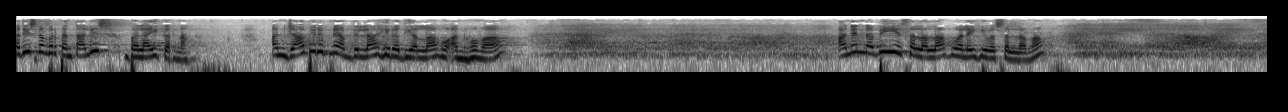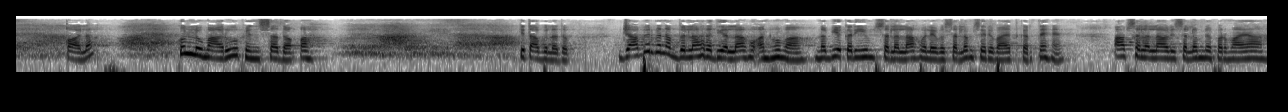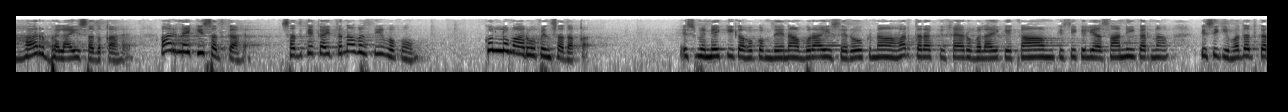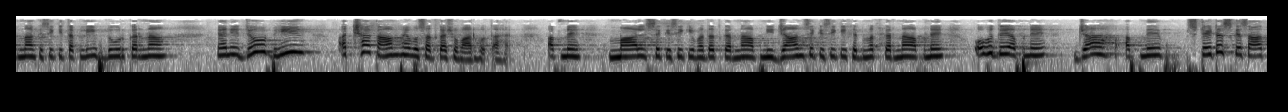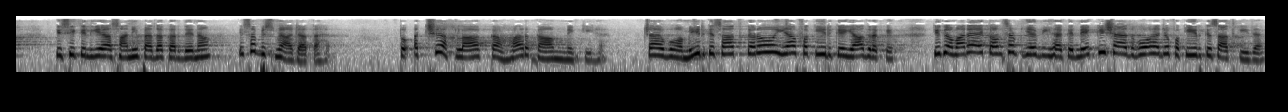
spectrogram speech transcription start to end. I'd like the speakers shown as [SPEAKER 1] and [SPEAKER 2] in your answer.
[SPEAKER 1] حدیث نمبر پینتالیس، بھلائی کرنا۔ انجابر ابن عبد اللہ رضی اللہ عنہما ان نبی صلی اللہ علیہ وسلم، قال، کل معروف ان صدقہ۔ کتاب الادب۔ جابر بن عبد اللہ رضی اللہ عنہما نبی کریم صلی اللہ علیہ وسلم سے روایت کرتے ہیں آپ صلی اللہ علیہ وسلم نے فرمایا، ہر بھلائی صدقہ ہے، ہر نیکی صدقہ ہے۔ صدقے کا اتنا وسیع مفہوم۔ کل معروف ان صدقہ۔ اس میں نیکی کا حکم دینا، برائی سے روکنا، ہر طرح کی خیر و بلائی کے کام، کسی کے لیے آسانی کرنا، کسی کی مدد کرنا، کسی کی تکلیف دور کرنا۔ یعنی جو بھی اچھا کام ہے، وہ صدقہ شمار ہوتا ہے۔ اپنے مال سے کسی کی مدد کرنا، اپنی جان سے کسی کی خدمت کرنا، اپنے عہدے اپنے جاہ، اپنے اسٹیٹس کے ساتھ کسی کے لیے آسانی پیدا کر دینا، یہ سب اس میں آ جاتا ہے۔ تو اچھے اخلاق کا ہر کام نیکی ہے۔ چاہے وہ امیر کے ساتھ کرو یا فقیر کے یاد رکھے۔ کیونکہ ہمارے یہاں ایک کانسیپٹ یہ بھی ہے کہ نیکی شاید وہ ہے جو فقیر کے ساتھ کی جائے۔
